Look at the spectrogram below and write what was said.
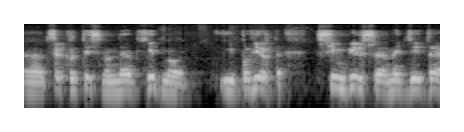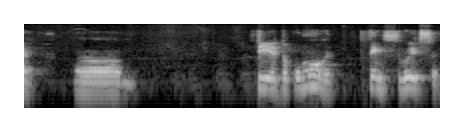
Е, це критично необхідно. І повірте, чим більше надійде е, цієї допомоги, тим швидше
